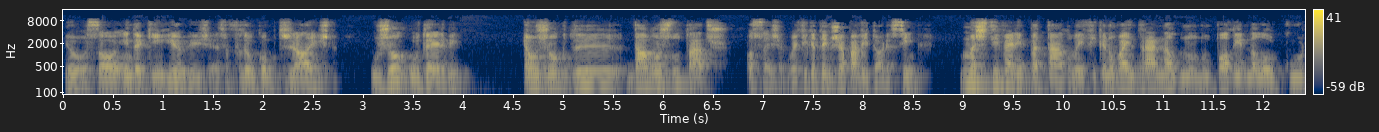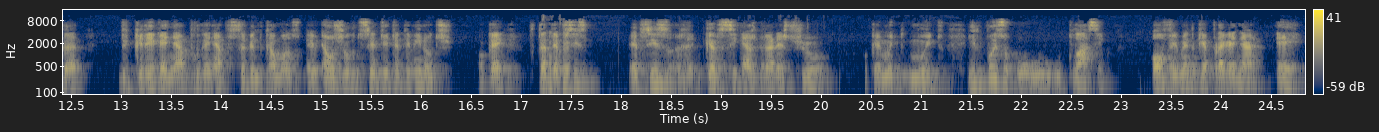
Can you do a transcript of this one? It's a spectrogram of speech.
eu só indo aqui, eu, eu fazer um cômputo geral a isto. O jogo, o derby, é um jogo de, de alguns resultados. Ou seja, o Benfica tem que jogar para a vitória, sim. Mas se estiver empatado, o Benfica não vai entrar, na, não, não pode ir na loucura de querer ganhar por ganhar, porque sabendo que uma, é um jogo de 180 minutos, ok? Portanto, é okay. é preciso, é preciso cabecinha a jogar este jogo, ok? Muito, muito. E depois o, o, o, clássico. Obviamente que é para ganhar, é.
